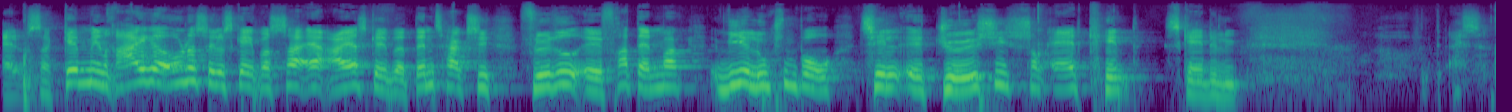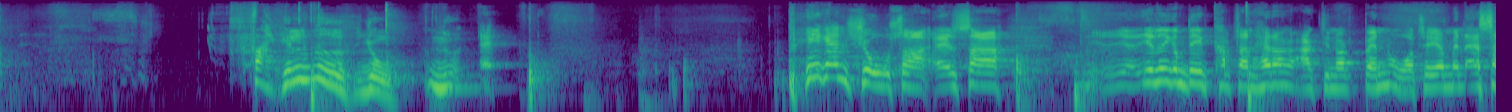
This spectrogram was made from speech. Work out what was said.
Altså, gennem en række af underselskaber, så er ejerskabet af Dantaxi flyttet øh, fra Danmark via Luxembourg til øh, Jersey, som er et kendt skattely. Altså, for helvede jo. Nu, øh, Pegansjoser, altså, jeg, jeg ved ikke, om det er et Captain Haddock-agtigt nok bandeord til jer, men altså,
